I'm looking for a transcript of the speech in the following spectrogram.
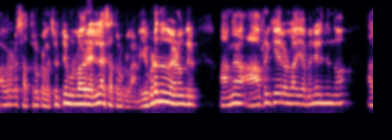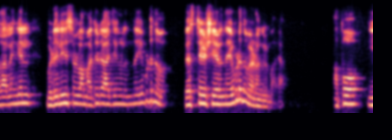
അവരുടെ ശത്രുക്കളാണ് ചുറ്റുമുള്ളവരെല്ലാം ശത്രുക്കളാണ്. എവിടെ നിന്ന് വേണമെങ്കിലും അങ്ങ് ആഫ്രിക്കയിലുള്ള യമനിൽ നിന്നോ അതല്ലെങ്കിൽ മിഡിൽ ഈസ്റ്റിലുള്ള മറ്റു രാജ്യങ്ങളിൽ നിന്ന് എവിടുന്ന് വെസ്റ്റ് ഏഷ്യയിൽ നിന്ന് എവിടുന്ന് വേണമെങ്കിലും വരാം. അപ്പോൾ ഈ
